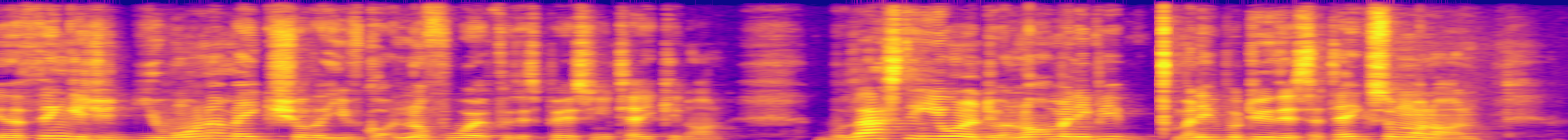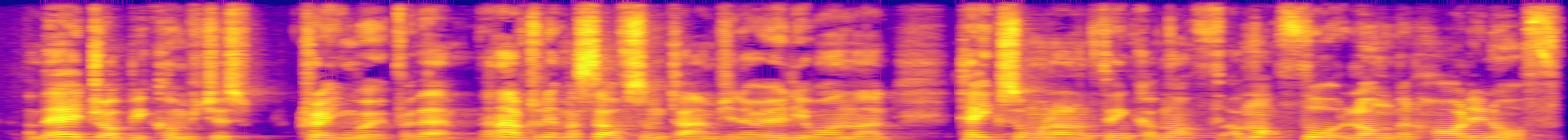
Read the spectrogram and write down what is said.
You know, the thing is you, you want to make sure that you've got enough work for this person you're taking on. The last thing you want to do, and not many people many people do this, they take someone on and their job becomes just creating work for them. And I've done it myself sometimes. You know, earlier on, I'd take someone on and think I've not I've not thought long and hard enough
